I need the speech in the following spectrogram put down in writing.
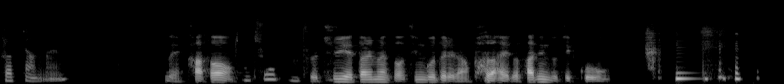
그렇지 않나요? 네, 가서 좀 추울 것 같아요. 그 추위에 떨면서 친구들이랑 바다에서 사진도 찍고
